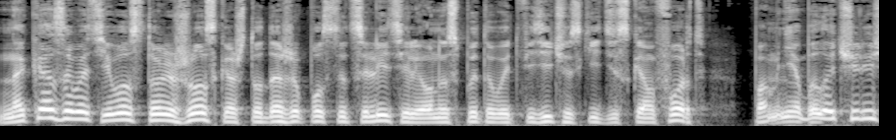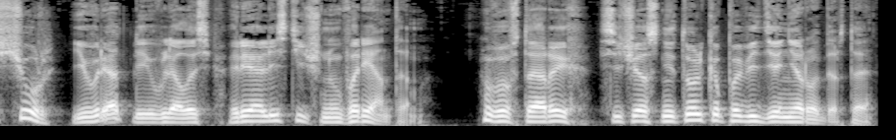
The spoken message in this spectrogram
Наказывать его столь жестко, что даже после целителя он испытывает физический дискомфорт, по мне было чересчур и вряд ли являлось реалистичным вариантом. Во-вторых, сейчас не только поведение Роберта,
